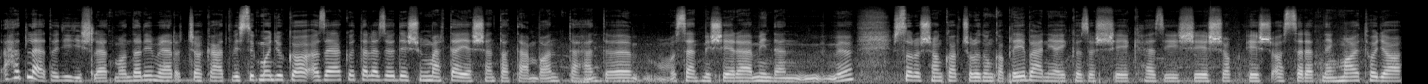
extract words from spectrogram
Hát lehet, hogy így is lehet mondani, mert csak átviszük. Mondjuk az elköteleződésünk már teljesen Tatánban, tehát mm. a Szent Misére minden, és szorosan kapcsolódunk a plébániai közösséghez is, és, és azt szeretnénk majd, hogy a,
